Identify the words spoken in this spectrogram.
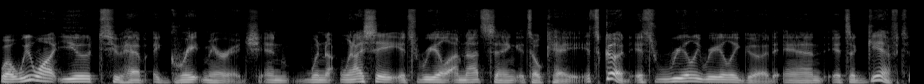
Well, we want you to have a great marriage. And when when I say it's real, I'm not saying it's okay. It's good. It's really really good and it's a gift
